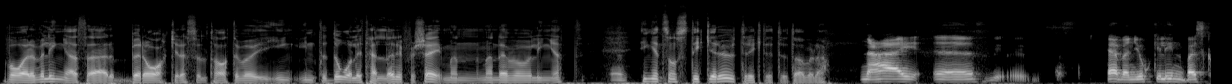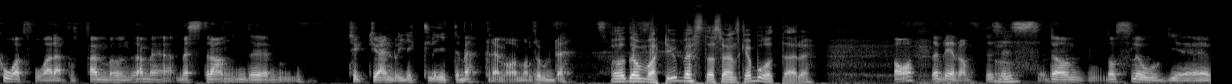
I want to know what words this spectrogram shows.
var det väl inga så här brakresultat. Det var in, inte dåligt heller i och för sig, men, men det var väl inget, Mm. inget som sticker ut riktigt utöver det. Nej, eh, även Jocke Lindbergs K2 där på 500 med, med Strand eh, tycker jag ändå gick lite bättre än vad man trodde. Ja, de vart ju bästa svenska båtare. Ja, det blev de. Precis. De, de slog eh,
